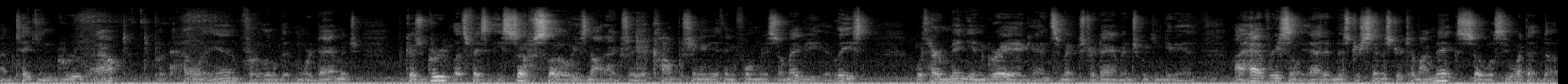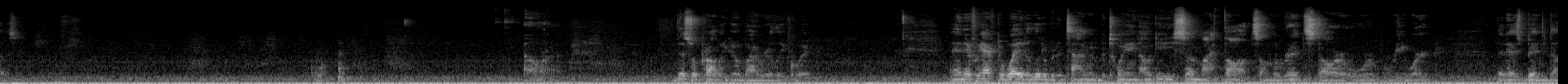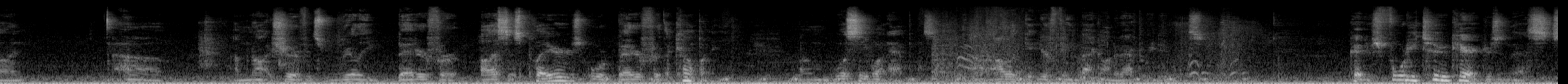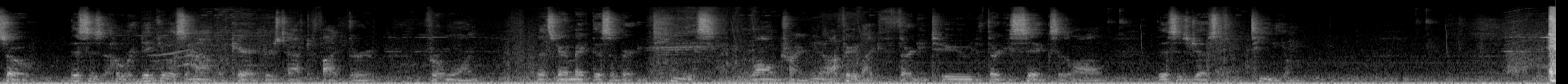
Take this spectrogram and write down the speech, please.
I'm taking Groot out to put Hela in for a little bit more damage. Because Groot, let's face it, he's so slow, he's not actually accomplishing anything for me. So maybe at least with her minion Greg and some extra damage, we can get in. I have recently added Mr. Sinister to my mix, so we'll see what that does. Alright. This will probably go by really quick. And if we have to wait a little bit of time in between, I'll give you some of my thoughts on the Red Star Orb rework that has been done. Uh, I'm not sure if it's really better for us as players or better for the company. Um, we'll see what happens. I'll get your feedback on it after we do this. Okay, there's 42 characters in this, so this is a ridiculous amount of characters to have to fight through for one. That's going to make this a very tedious, long train. You know, I figured like 32 to 36 is long. This is just tedium.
